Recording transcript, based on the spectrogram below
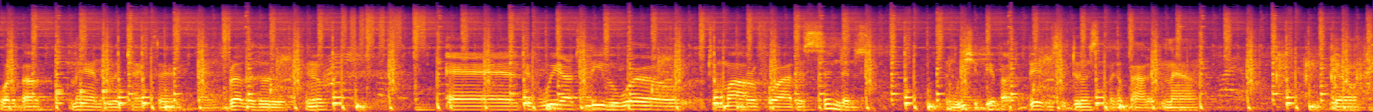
what about manhood type thing brotherhood, you know? And if we are to leave a world tomorrow for our descendants, then we should be about the business of doing something about it now. You know,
